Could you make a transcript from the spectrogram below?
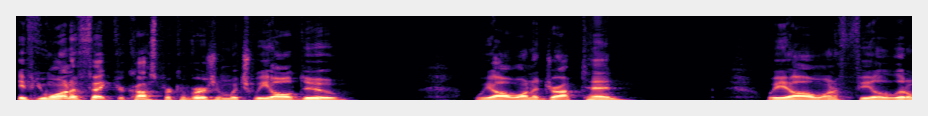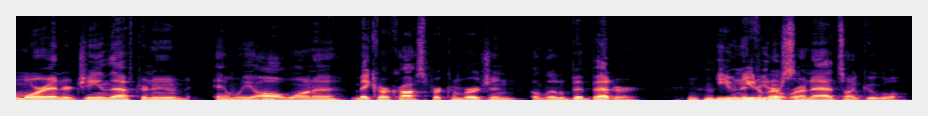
if you want to affect your cost per conversion, which we all do, we all want to drop 10. We all want to feel a little more energy in the afternoon, and we all want to make our cost per conversion a little bit better. Even if you don't run ads on Google,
